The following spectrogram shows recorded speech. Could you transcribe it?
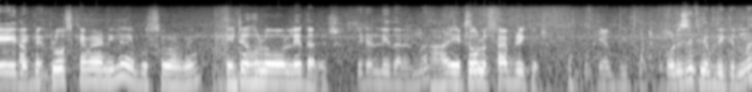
এই আপনি দেখেন। ক্লোজ ক্যামেরা নিলে বুঝতে পারবেন এটা হলো লেদারের এটা লেদারের না? আর এটা হলো ফ্যাব্রিকের ফেব্রিক ওটা যে ফেব্রিকের না?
